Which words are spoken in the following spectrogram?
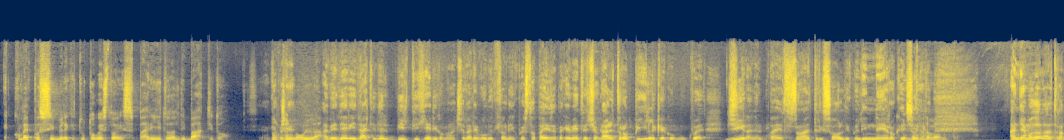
E com'è possibile che tutto questo è sparito dal dibattito? Non c'è nulla. A vedere i dati del PIL ti chiedi come non c'è la rivoluzione in questo paese, perché evidentemente c'è un altro PIL che comunque gira nel paese, sono altri soldi, quelli in nero che girano. Esattamente. Andiamo dall'altra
